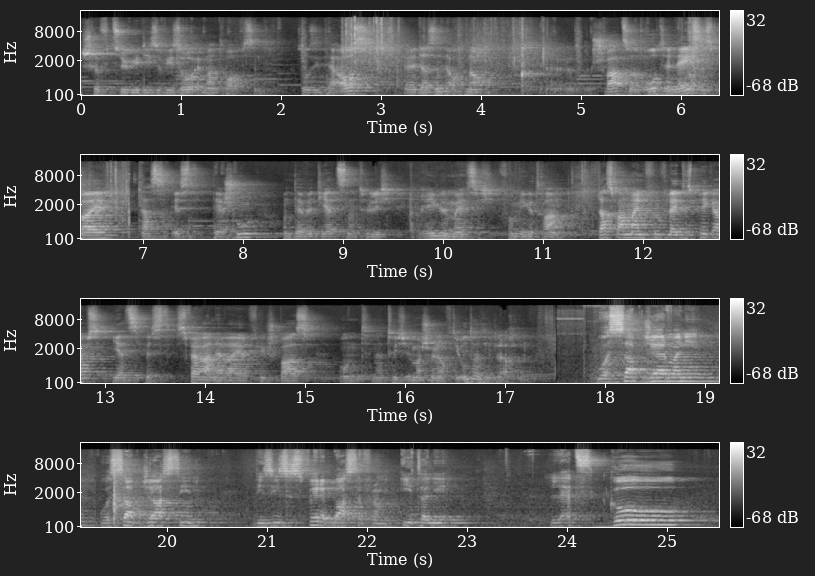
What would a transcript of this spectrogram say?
Schriftzüge, die sowieso immer drauf sind. So sieht er aus. Äh, da sind auch noch äh, schwarze und rote Laces bei. Das ist der Schuh und der wird jetzt natürlich regelmäßig von mir getragen. Das waren meine fünf latest Pickups. Jetzt ist Sphäre an der Reihe. Viel Spaß und natürlich immer schön auf die Untertitel achten. What's up Germany? What's up Justin? This is Sfere Basta from Italy. Let's go!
